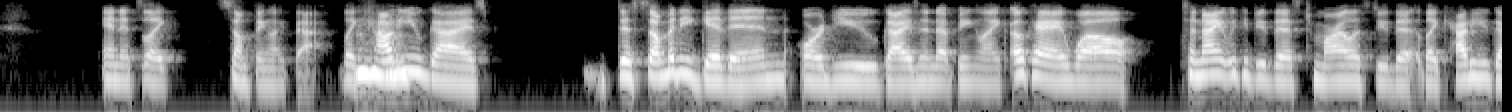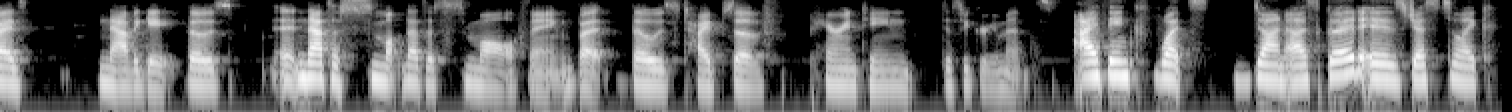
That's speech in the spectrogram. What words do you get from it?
And it's like something like that. Like, mm-hmm. how do mm-hmm. you guys? Does somebody give in, or do you guys end up being like, okay, well, tonight we could do this, tomorrow let's do that? Like, how do you guys navigate those? And that's a small that's a small thing, but those types of parenting disagreements. I think what's done us good is just like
